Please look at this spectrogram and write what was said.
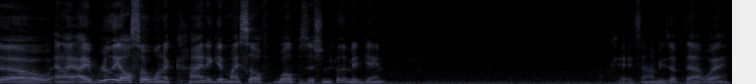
So, and I, I really also want to kind of give myself well positioned for the mid-game. Okay, zombies up that way.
